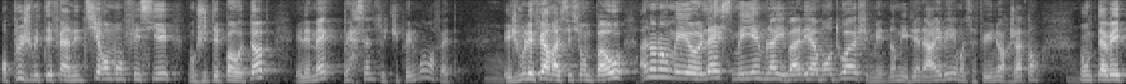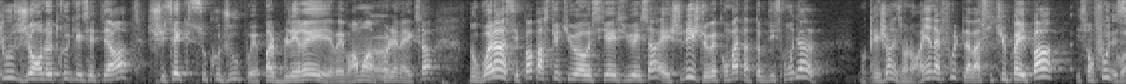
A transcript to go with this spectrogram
En plus, je m'étais fait un étirement fessier, donc j'étais pas au top. Et les mecs, personne s'occupait de moi en fait. Et je voulais faire ma session de PAO. Ah non, non, mais euh, laisse Mayhem là, il va aller avant toi. Je dis, mais non, mais il vient d'arriver. Moi, ça fait une heure que j'attends. Donc, tu avais tout ce genre de trucs, etc. Je sais que Sukuju ne pouvait pas le blairer. Il y avait vraiment un Ouais. problème avec ça. Donc voilà, c'est pas parce que tu vas au CS USA. Et je te dis, je devais combattre un top 10 mondial. Donc les gens, ils en ont rien à foutre là-bas. Si tu payes pas, ils s'en foutent. Et quoi.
